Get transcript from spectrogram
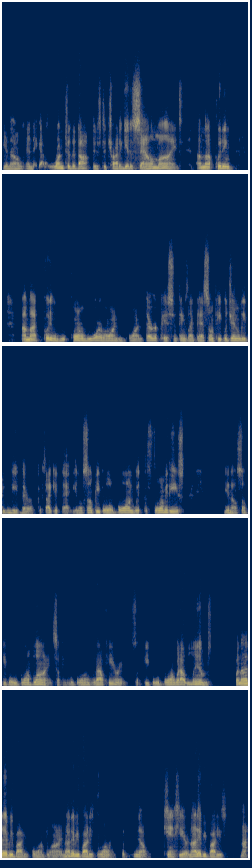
you mm-hmm. know, and they got to run to the doctors to try to get a sound mind. I'm not putting, I'm not putting pouring water on on therapists and things like that. Some people generally do need therapists. I get that. You know, some people are born with deformities you know, some people were born blind, some people were born without hearing, some people were born without limbs, but not everybody's born blind. Not everybody's born, with, you know, can't hear. Not everybody's not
